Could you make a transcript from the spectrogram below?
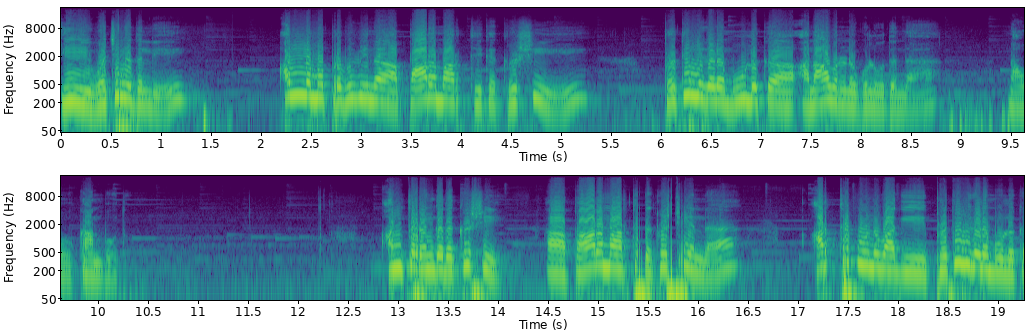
ಈ ವಚನದಲ್ಲಿ ಅಲ್ಲಮ ಪ್ರಭುವಿನ ಪಾರಮಾರ್ಥಿಕ ಕೃಷಿ ಪ್ರತಿಮೆಗಳ ಮೂಲಕ ಅನಾವರಣಗೊಳ್ಳುವುದನ್ನು ನಾವು ಕಾಣ್ಬೋದು. ಅಂತರಂಗದ ಕೃಷಿ, ಆ ಪಾರಮಾರ್ಥಿಕ ಕೃಷಿಯನ್ನು ಅರ್ಥಪೂರ್ಣವಾಗಿ ಪ್ರತಿಮೆಗಳ ಮೂಲಕ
